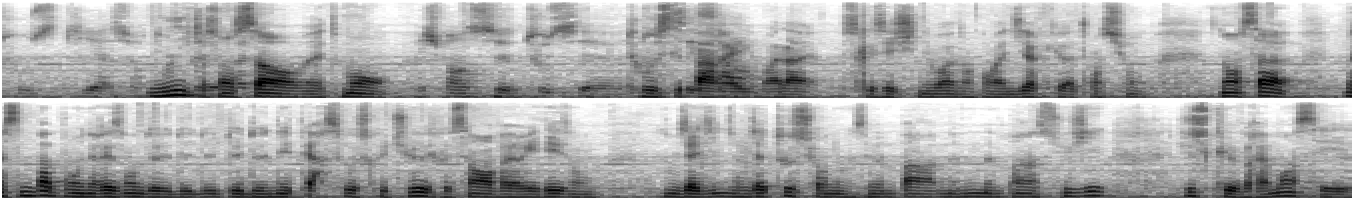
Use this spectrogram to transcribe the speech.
tout ce qu'il y a sur Oui, de toute façon, ça, honnêtement. Et je pense que tout, c'est. Tout, c'est pareil, voilà. Parce que c'est chinois, donc on va dire que, attention. Non, ça, moi, c'est même pas pour une raison de, de, de, donner perso ce que tu veux, parce que ça, en vérité, ils, ont, nous, a dit, nous a tout sur nous. C'est même pas, même, pas un sujet. Juste que vraiment, c'est,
